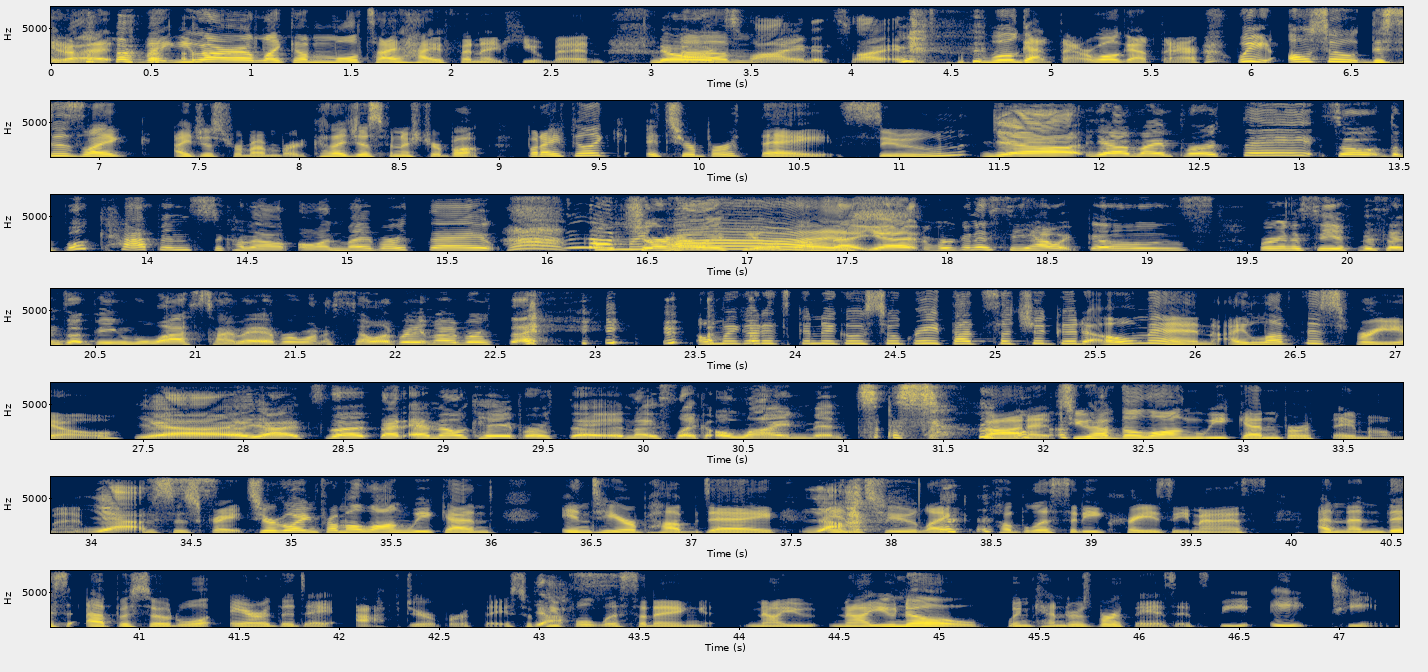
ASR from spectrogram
but you are like a multi hyphenate human. No, um, it's fine. It's fine. we'll get there. We'll get there. Wait, also, this is like, I just remembered because I just finished your book, but I feel like it's your birthday soon. Yeah, yeah, my birthday. So the book happens to come out on my birthday. I'm not oh sure gosh. how I feel about that yet. We're going to see how it goes. We're going to see if this ends up being the last time I ever want to celebrate my birthday. oh my god, it's gonna go so great. That's such a good omen. I love this for you. Yeah, yeah. It's that that MLK birthday, a nice like alignment. Got it. So you have the long weekend birthday moment. Yeah. This is great. So you're going from a long weekend into your pub day, yeah. into like publicity craziness. And then this episode will air the day after your birthday. So yes. people listening, now you now you know when Kendra's birthday is. It's the 18th.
